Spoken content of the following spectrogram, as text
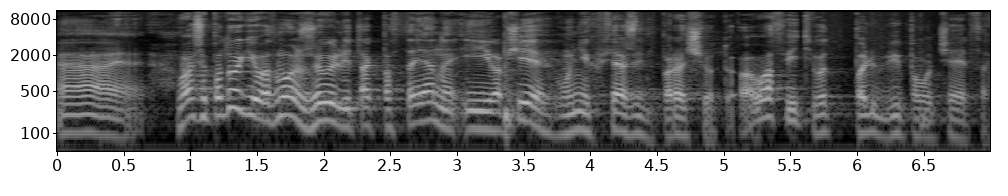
А, ваши подруги, возможно, жили так постоянно, и вообще у них вся жизнь по расчету. А у вас, видите, вот по любви получается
